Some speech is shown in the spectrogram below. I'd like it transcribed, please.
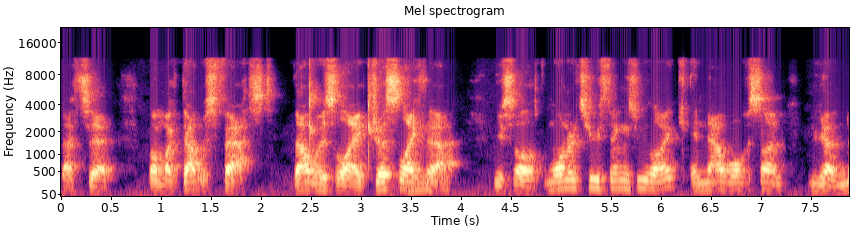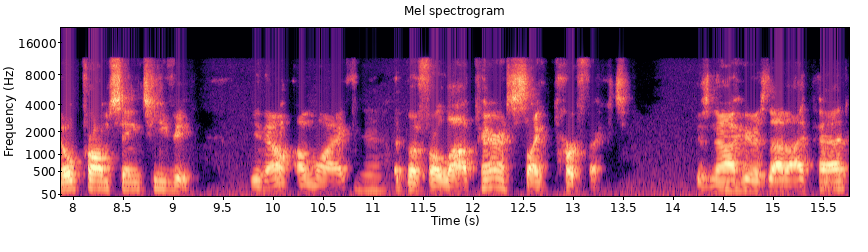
That's it. But I'm like, that was fast. That was like just like Mhm. that. You saw one or two things you like, and now all of a sudden you have no problem saying TV. You know, I'm like, Yeah. but for a lot of parents, it's like perfect because now here's that iPad,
